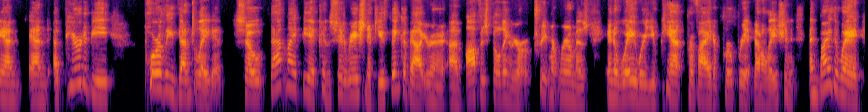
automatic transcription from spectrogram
and, and appear to be poorly ventilated. So that might be a consideration if you think about you're in an office building or your treatment room is in a way where you can't provide appropriate ventilation. And by the way,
